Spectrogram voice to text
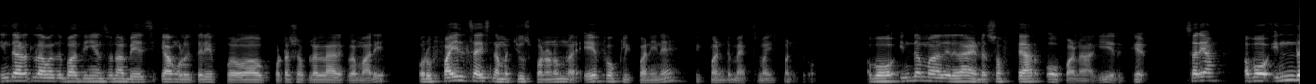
இந்த இடத்துல வந்து பார்த்தீங்கன்னு சொன்னால் பேசிக்காக உங்களுக்கு தெரியும் ஃபோ இருக்கிற மாதிரி ஒரு ஃபைல் சைஸ் நம்ம சூஸ் பண்ணணும். நான் A4 கிளிக் பண்ணினேன். கிளிக் பண்ணிட்டு மேக்ஸிமைஸ் பண்ணிக்கிறோம். அப்போது இந்த மாதிரி தான் என்னோடய சாஃப்ட்வேர் ஓப்பன் ஆகி இருக்குது சரியா? அப்போது இந்த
